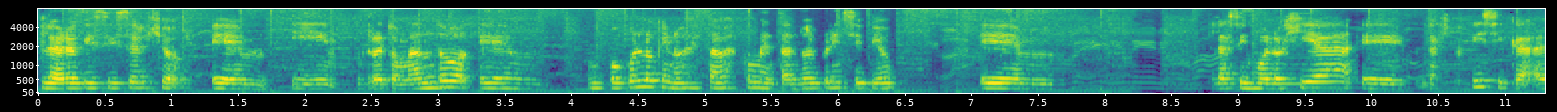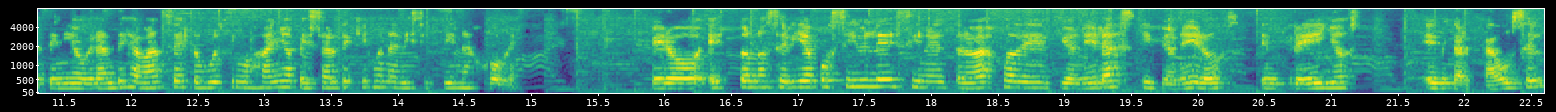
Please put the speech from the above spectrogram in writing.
Claro que sí, Sergio. Em, y retomando em, un poco lo que nos estabas comentando al principio, em, la sismología, eh, la geofísica ha tenido grandes avances los últimos años a pesar de que es una disciplina joven. Pero esto no sería posible sin el trabajo de pioneras y pioneros, entre ellos Edgar Kausel,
